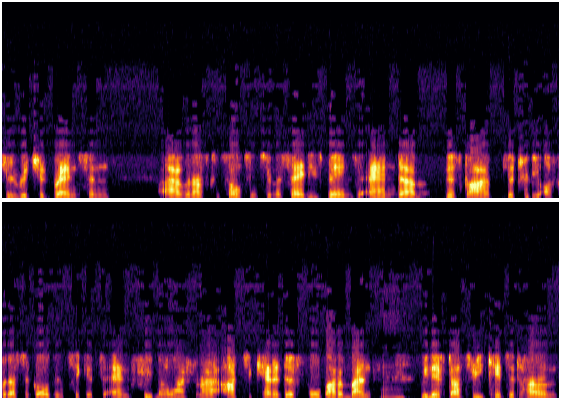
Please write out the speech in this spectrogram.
through Richard Branson uh, when I was consulting to Mercedes Benz. And um, this guy literally offered us a golden ticket and flew my wife and I out to Canada for about a month. Mm-hmm. We left our three kids at home.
